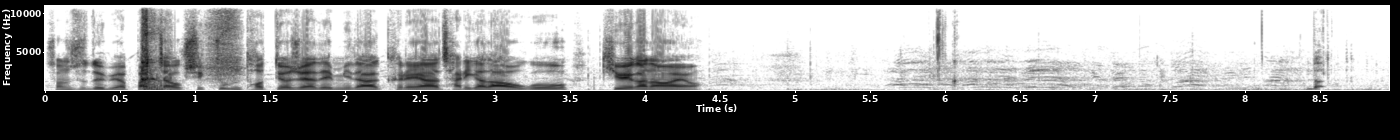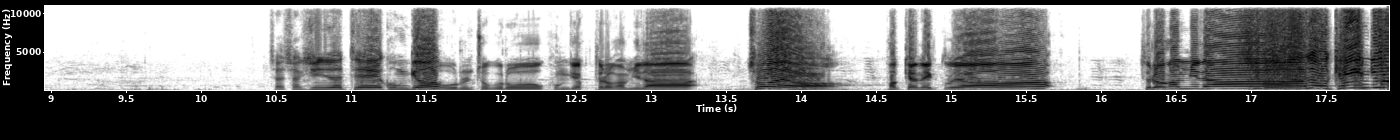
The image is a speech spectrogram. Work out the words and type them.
선수들 몇 발자국씩 좀 더 뛰어줘야 됩니다. 그래야 자리가 나오고 기회가 나와요. 자, 자, 공격. 오른쪽으로 공격 들어갑니다. 좋아요. 벗겨냈고요. 들어갑니다. 지금부터 개인기로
